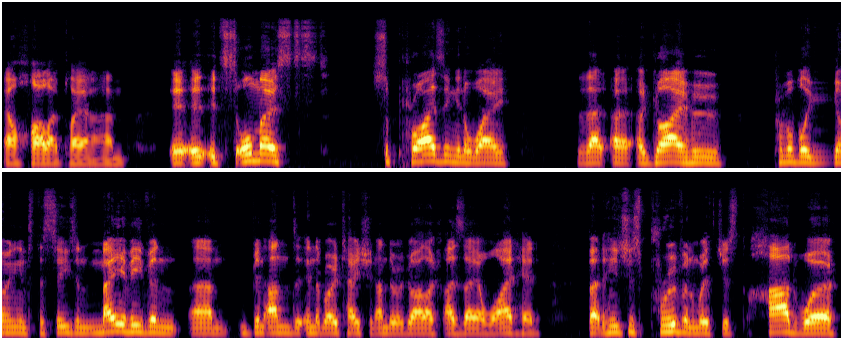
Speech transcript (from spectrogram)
our highlight player. Um, it, it's almost surprising in a way that a, a guy who probably going into the season may have even um, been under in the rotation under a guy like Isaiah Whitehead, but he's just proven with just hard work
